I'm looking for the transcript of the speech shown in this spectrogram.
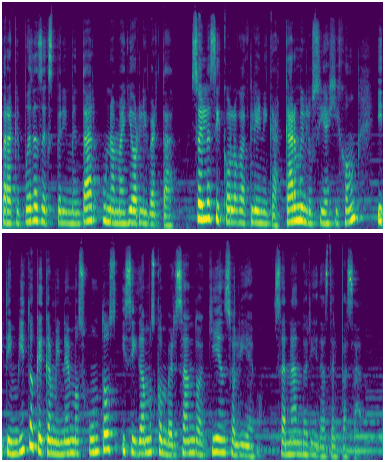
para que puedas experimentar una mayor libertad. Soy la psicóloga clínica Carmen Lucía Gijón y te invito a que caminemos juntos y sigamos conversando aquí en Solievo, sanando heridas del pasado.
